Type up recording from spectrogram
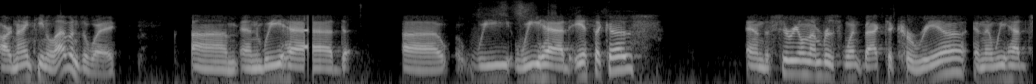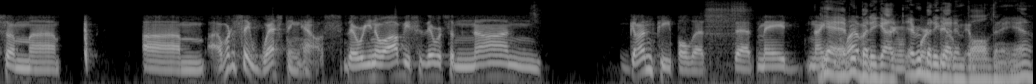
our 1911s away. Um, and we had uh, we we had Ithacas, and the serial numbers went back to Korea, and then we had some. Uh, um, I want to say Westinghouse. There were, you know, obviously there were some non gun people that that made. Yeah, everybody got everybody got involved in it. Yeah.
